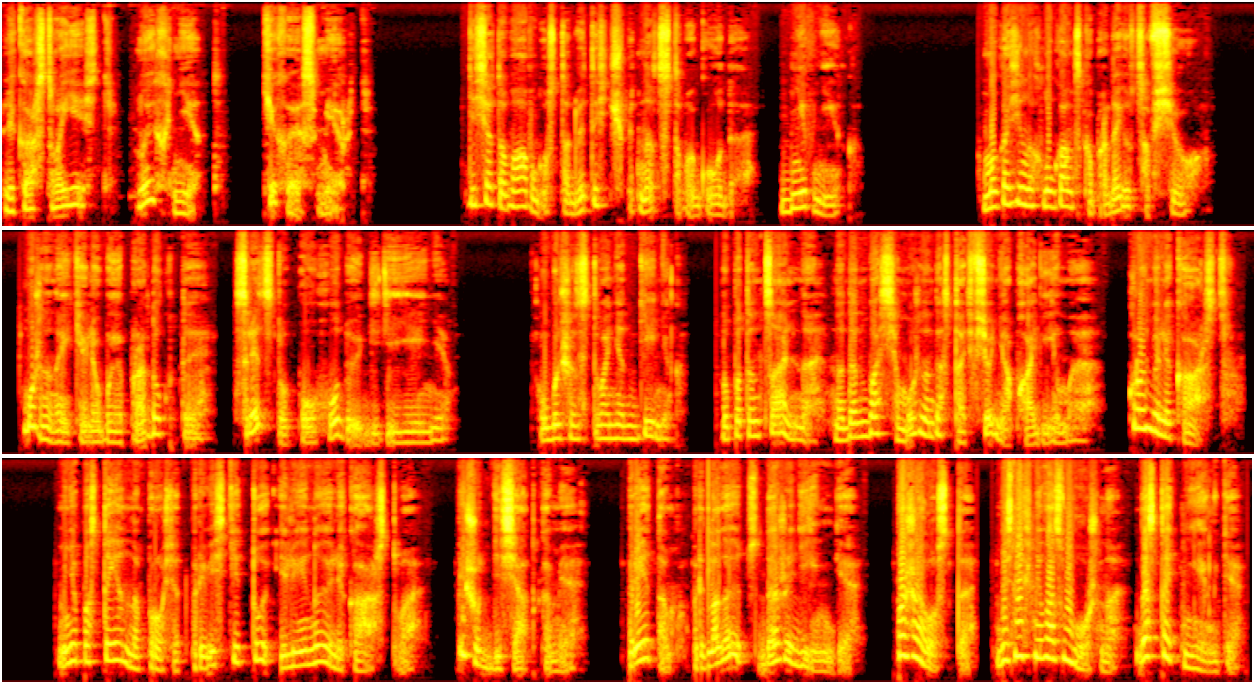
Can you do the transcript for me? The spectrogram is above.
Лекарства есть, но их нет. Тихая смерть. 10 августа 2015 года. Дневник. В магазинах Луганска продается все. Можно найти любые продукты, средства по уходу и гигиене. У большинства нет денег, но потенциально на Донбассе можно достать все необходимое, кроме лекарств. Меня постоянно просят привезти то или иное лекарство, пишут десятками. При этом предлагают даже деньги. Пожалуйста, без них невозможно, достать негде.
